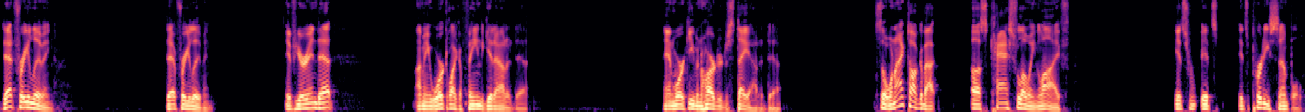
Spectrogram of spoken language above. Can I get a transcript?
Debt free living debt free living. If you're in debt, I mean, work like a fiend to get out of debt and work even harder to stay out of debt. So when I talk about us cash flowing life, it's it's it's pretty simple.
